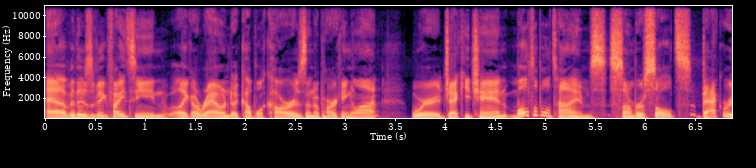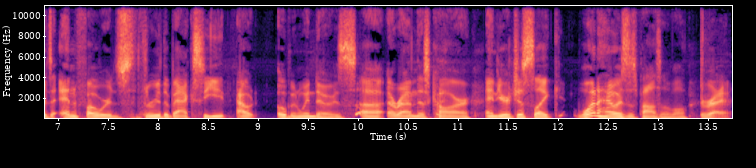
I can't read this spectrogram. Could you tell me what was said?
uh, but there's a big fight scene like around a couple cars in a parking lot where Jackie Chan multiple times somersaults backwards and forwards through the back seat out open windows uh, around this car, and you're just like, one, how is this possible? right?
